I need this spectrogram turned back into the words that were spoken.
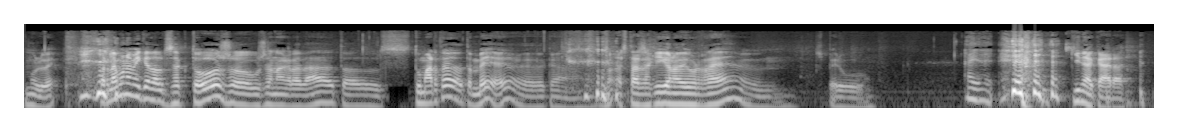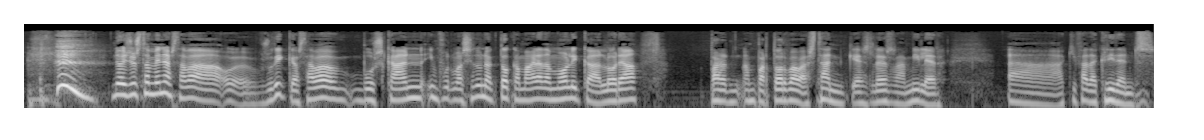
Molt bé. Parlem una mica dels actors, o us han agradat els... Tu, Marta, també, eh? Que estàs aquí que no dius res. Espero... Ai, ai. Quina cara. No, justament estava, us ho dic, que estava buscant informació d'un actor que m'agrada molt i que alhora per, em pertorba bastant, que és l'Ezra Miller. Uh, aquí fa de Credence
